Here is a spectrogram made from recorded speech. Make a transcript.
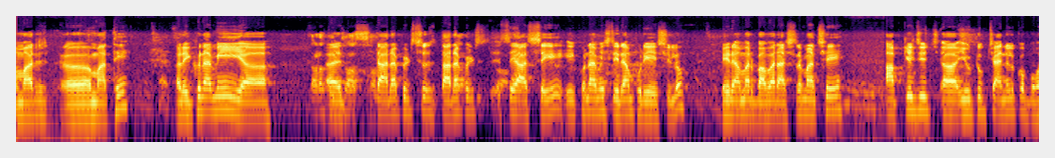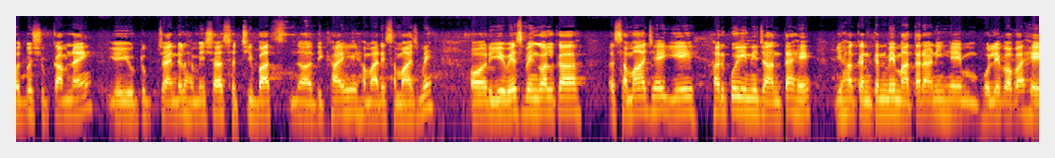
আমার আহ, মাথে আর এখন আমি আহ, আহ, তারাপীঠ সে- তারাপীঠ সে আসছে এখন আমি শ্রীরামপুরে এসেছিল এর আমার বাবার आश्रम আছে आपके जो यूट्यूब चैनल को बहुत बहुत शुभकामनाएं ये यूट्यूब चैनल हमेशा सच्ची बात अ, दिखाए है हमारे समाज में और ये वेस्ट बंगाल का अ, समाज है ये हर कोई इन्हें जानता है यहाँ कनकन में माता रानी है भोले बाबा है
